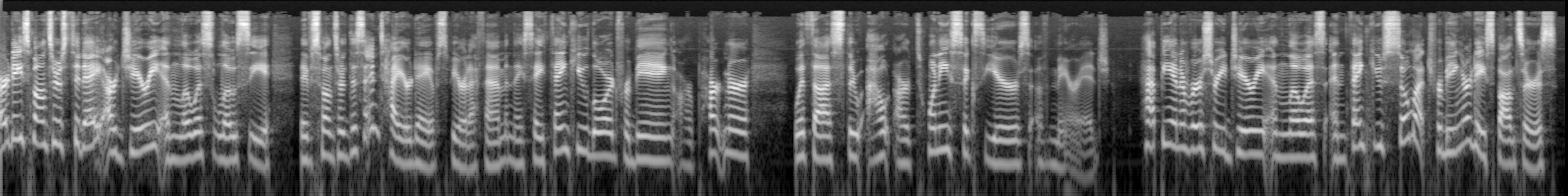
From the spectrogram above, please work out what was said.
Our day sponsors today are Jerry and Lois Locey. They've sponsored this entire day of Spirit FM, and they say, Thank you, Lord, for being our partner with us throughout our 26 years of marriage. Happy anniversary, Jerry and Lois, and thank you so much for being our day sponsors.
